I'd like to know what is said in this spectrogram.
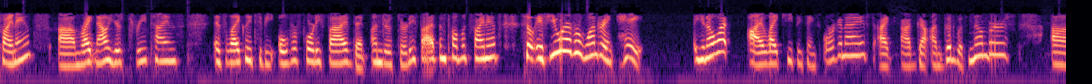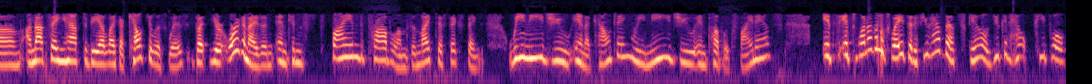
finance. Um, right now, you're three times as likely to be over 45 than under 35 in public finance. So if you were ever wondering, hey, you know what? I like keeping things organized. I, I've got, I'm good with numbers. Um, I'm not saying you have to be a, like a calculus whiz, but you're organized and, and can find problems and like to fix things. We need you in accounting. We need you in public finance. It's, it's one of those ways that if you have that skill, you can help people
